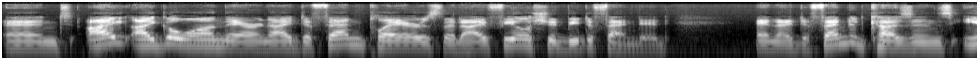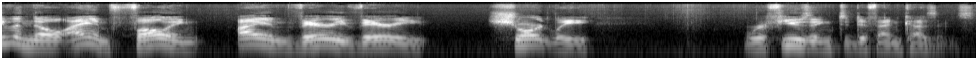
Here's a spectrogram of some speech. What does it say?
and I I go on there and I defend players that I feel should be defended. And I defended Cousins even though I am falling I am very very shortly refusing to defend Cousins.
